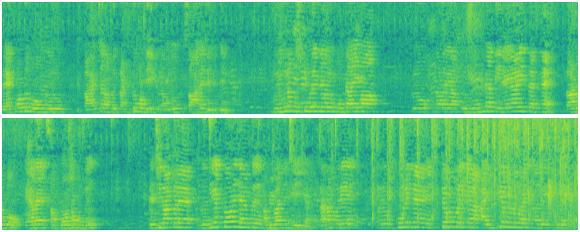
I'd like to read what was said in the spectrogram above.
ബാക്കോട്ട് പോകുന്ന ഒരു കാഴ്ച നമ്മൾ കണ്ടുകൊണ്ടിരിക്കുന്ന ഒരു സാഹചര്യത്തിൽ ഗുരുകുലം സ്കൂളിന്റെ ഒരു കൂട്ടായ്മ ഒരു എന്താ പറയാ ഒരു നീണ്ട നിരയായി തന്നെ കാണുമ്പോൾ ഏറെ സന്തോഷമുണ്ട്. രക്ഷിതാക്കളെ ഹൃദയത്തോട് ചേർത്ത് അഭിവാദ്യം ചെയ്യുകയാണ്. കാരണം ഒരു ഒരു സ്കൂളിന്റെ ഏറ്റവും വലിയ ഐക്യം എന്ന് പറയുന്നത് ഇത് തന്നെയാണ്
